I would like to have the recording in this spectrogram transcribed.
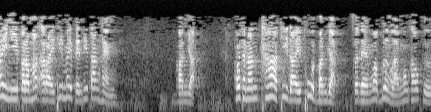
ม่มีปรมัตอะไรที่ไม่เป็นที่ตั้งแห่งบัญญัติ เพราะฉะนั้นถ้าที่ใดพูดบัญญัติ แสดงว่าเบื้องหลังของเขาคือ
